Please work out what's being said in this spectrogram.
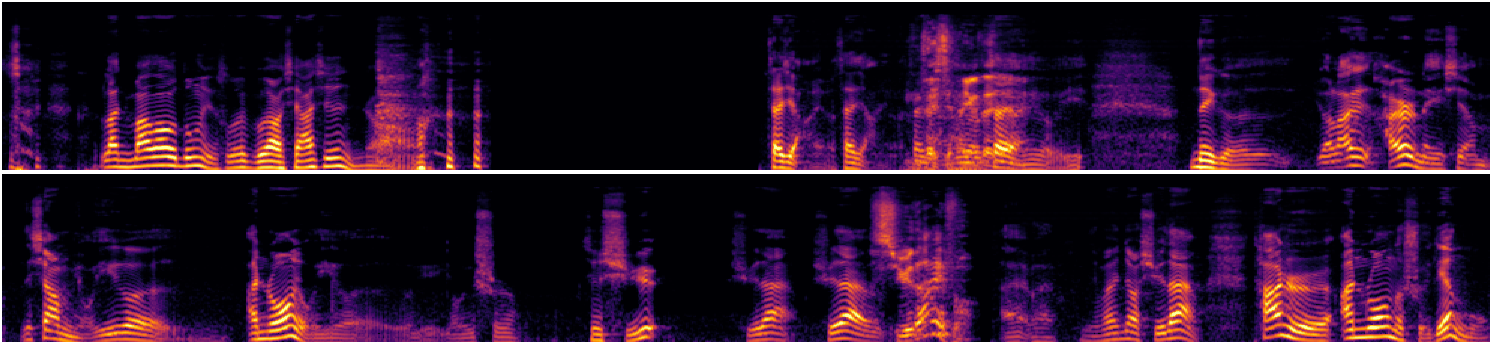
所以乱七八糟的东西，所以不要瞎信，你知道吗？再讲一个，再讲一个，再讲一个再再讲讲一个，有一那个原来还是那项目，那项目有一个安装有一个有一有一师傅姓徐，徐大夫，徐大夫，徐大夫。哎不，你们叫徐大夫，他是安装的水电工，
